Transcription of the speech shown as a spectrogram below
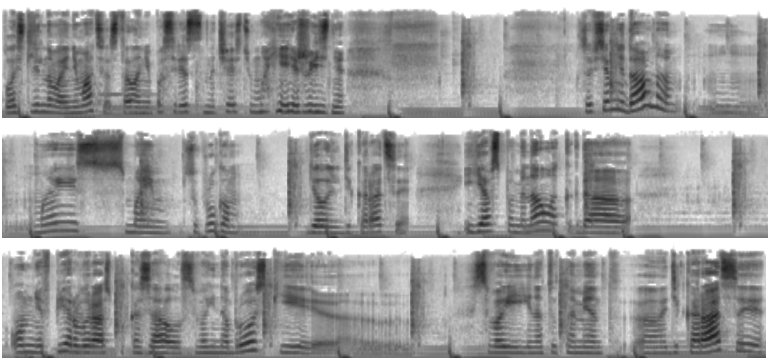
пластилиновая анимация стала непосредственно частью моей жизни. Совсем недавно мы с моим супругом делали декорации, и я вспоминала, когда он мне в первый раз показал свои наброски, э, свои на тот момент э, декорации,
